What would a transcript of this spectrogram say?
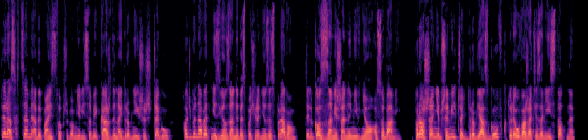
Teraz chcemy, aby Państwo przypomnieli sobie każdy najdrobniejszy szczegół, choćby nawet nie związany bezpośrednio ze sprawą, tylko z zamieszanymi w nią osobami. Proszę nie przemilczeć drobiazgów, które uważacie za nieistotne.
